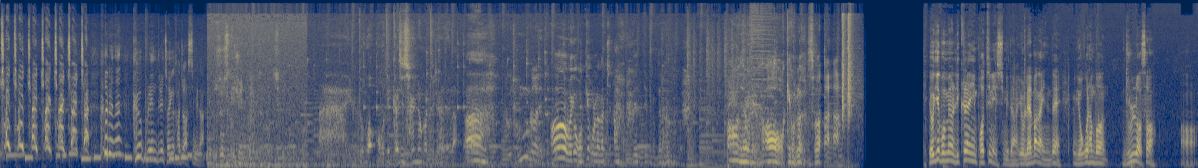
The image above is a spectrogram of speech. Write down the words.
찰찰찰찰찰찰찰 흐르는 그 브랜드를 저희가 가져왔습니다. 무슨 스케줄인데 지금? 아 이거 또 뭐 어디까지 설명을 드려야 되나? 아, 전문가가 됐다. 아, 왜 이렇게 어깨가 올라갔지? 아, 내려가, 내려가, 내려가. 아, 내려가, 내려가. 아, 어깨가 올라갔어. 여기 보면 리클라이닝 버튼이 있습니다. 요 레버가 있는데 그럼 요걸 한번 눌러서 어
